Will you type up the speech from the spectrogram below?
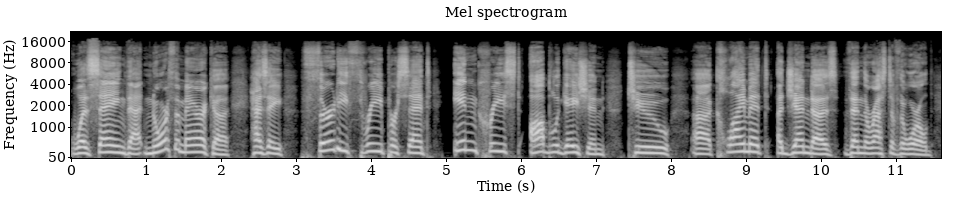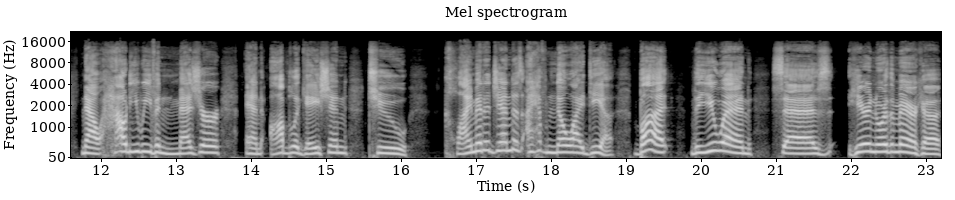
was saying that North America has a 33% increased obligation to uh, climate agendas than the rest of the world. Now, how do you even measure an obligation to climate agendas? I have no idea. But the UN says here in North America,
